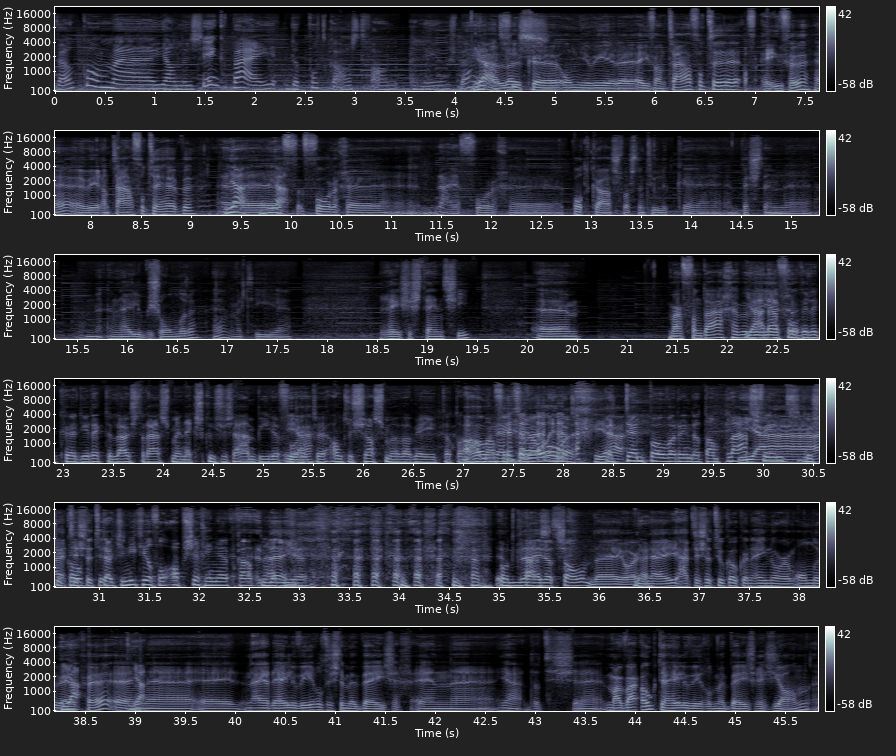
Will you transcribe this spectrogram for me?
Welkom uh, Jan Luzink bij de podcast van Leo's Bij. Ja, leuk uh, om je weer uh, even aan tafel te, of even, hè, weer aan tafel te hebben. ja, ja. Vorige, nou ja, vorige podcast was natuurlijk best een, een, een, hele bijzondere, hè, met die resistentie. Ehm, maar vandaag hebben ja, we. Ja, daarvoor wil ik uh, direct de luisteraars mijn excuses aanbieden voor het uh, enthousiasme waarmee ik dat dan oh, allemaal nee, vertel. En het, ja. het, tempo waarin dat dan plaatsvindt. Ja, dus ik hoop het... dat je niet heel veel opzeggingen hebt gehad naar nee. die. Uh, nee, dat zal. Nee hoor. Nee. het is natuurlijk ook een enorm onderwerp. Hè? En nou ja, de hele wereld is ermee bezig. En ja, dat is. maar waar ook de hele wereld mee bezig is, Jan.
